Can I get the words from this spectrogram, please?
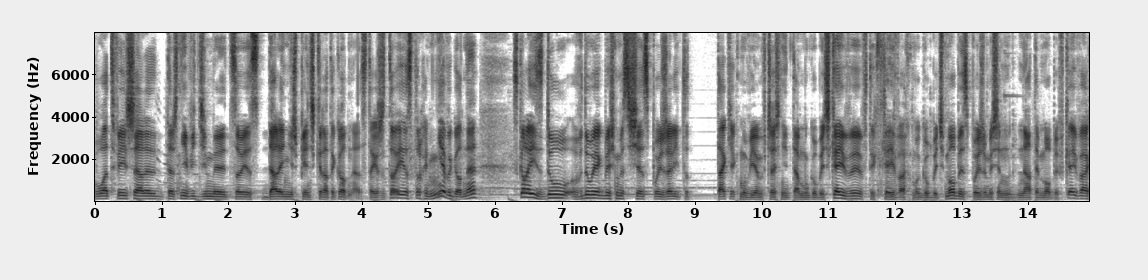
łatwiejsze, ale też nie widzimy, co jest dalej niż 5 kratek od nas. Także to jest trochę niewygodne. Z kolei z dół, w dół jakbyśmy się spojrzeli, to tak jak mówiłem wcześniej, tam mogą być cave'y, w tych cave'ach mogą być moby, spojrzymy się na te moby w cave'ach.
